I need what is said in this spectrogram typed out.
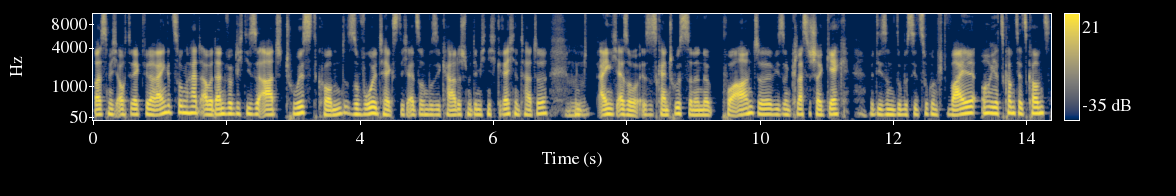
was mich auch direkt wieder reingezogen hat, aber dann wirklich diese Art Twist kommt, sowohl textlich als auch musikalisch, mit dem ich nicht gerechnet hatte. Mhm. Und eigentlich, also ist es kein Twist, sondern eine Pointe, wie so ein klassischer Gag mit diesem Du bist die Zukunft, weil, oh, jetzt kommt's, jetzt kommt's.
